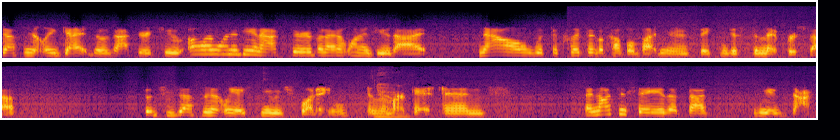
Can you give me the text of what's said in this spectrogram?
definitely get those actors who, oh, I want to be an actor, but I don't want to do that now, with the click of a couple buttons, they can just submit for stuff. So it's definitely a huge flooding in yeah. the market, and and not to say that that's the exact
